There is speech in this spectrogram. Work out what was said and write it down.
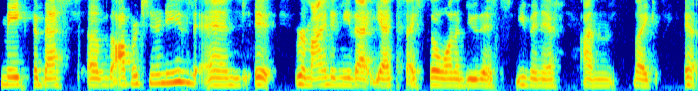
make the best of the opportunities. And it reminded me that, yes, I still want to do this, even if I'm like, if,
